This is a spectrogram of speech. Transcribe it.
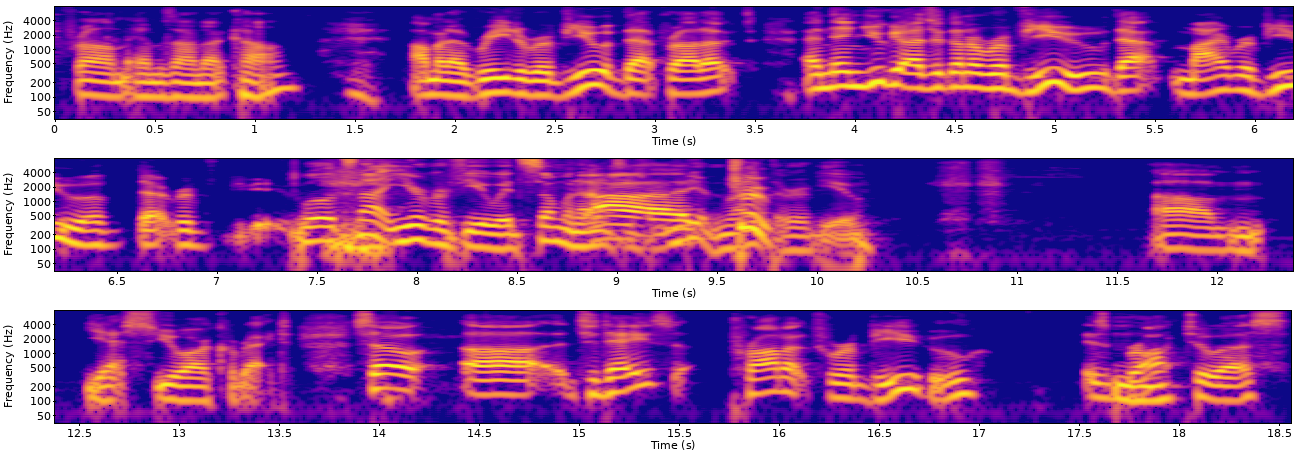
from Amazon.com. I'm going to read a review of that product, and then you guys are going to review that my review of that review. Well, it's not your review. It's someone else's. Uh, you didn't true. write the review. Um, yes, you are correct. So uh, today's product review is Mhm. brought to us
